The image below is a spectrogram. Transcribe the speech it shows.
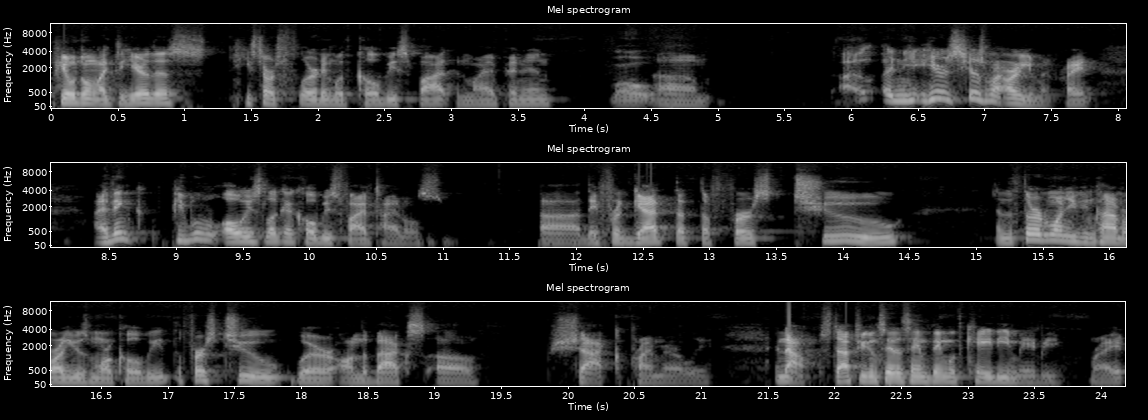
people don't like to hear this. He starts flirting with Kobe's spot, in my opinion. Whoa. Um, and here's here's my argument, right? I think people always look at Kobe's five titles. Uh, they forget that the first two, and the third one you can kind of argue is more Kobe. The first two were on the backs of Shaq primarily. And now, Steph, you can say the same thing with KD, maybe, right?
